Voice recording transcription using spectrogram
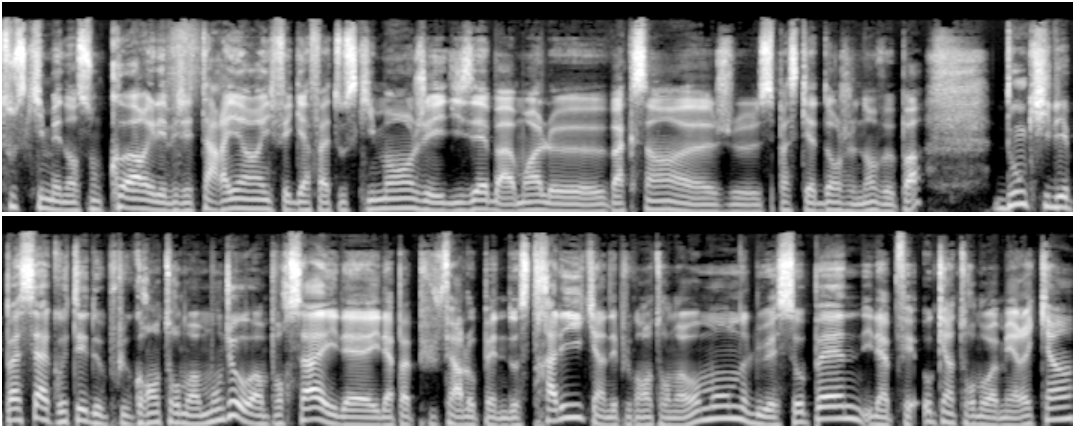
tout ce qu'il met dans son corps. Il est végétarien, il fait gaffe à tout ce qu'il mange et il disait, bah moi le vaccin, euh, je sais pas ce qu'il y a dedans, je n'en veux pas. Donc il est passé à côté de plus grands tournois mondiaux. hein. Pour ça, il a, il a pas pu faire l'Open d'Australie, qui est un des plus grands tournois au monde, l'US Open. Il a fait aucun tournoi américain.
